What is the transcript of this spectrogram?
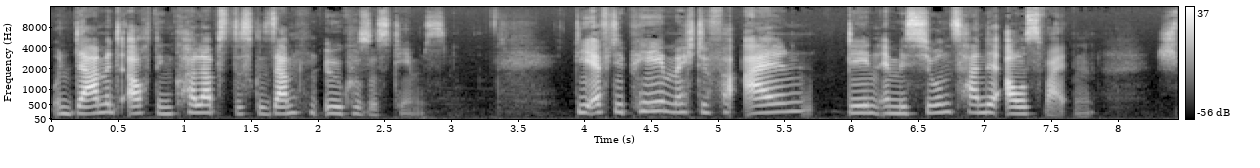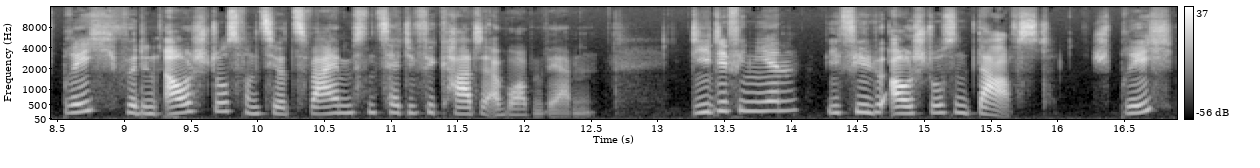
und damit auch den Kollaps des gesamten Ökosystems? Die FDP möchte vor allem den Emissionshandel ausweiten. Sprich, für den Ausstoß von CO2 müssen Zertifikate erworben werden. Die definieren, wie viel du ausstoßen darfst. Sprich,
